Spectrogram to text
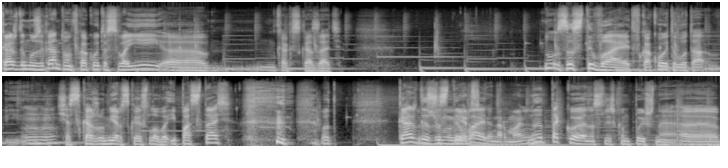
каждый музыкант, он в какой-то своей, э, как сказать, ну, застывает в какой-то вот, а, Мгм. сейчас скажу мерзкое слово, ипостась. вот каждый Почему застывает. мерзкое, нормально? Ну, такое оно слишком пышное. Э,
